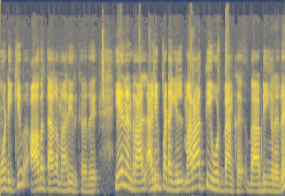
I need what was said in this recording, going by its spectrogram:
மோடிக்கு ஆபத்தாக மாறி இருக்கிறது ஏனென்றால் அடிப்படையில் மராத்தி ஓட் பேங்க் அப்படிங்கிறது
